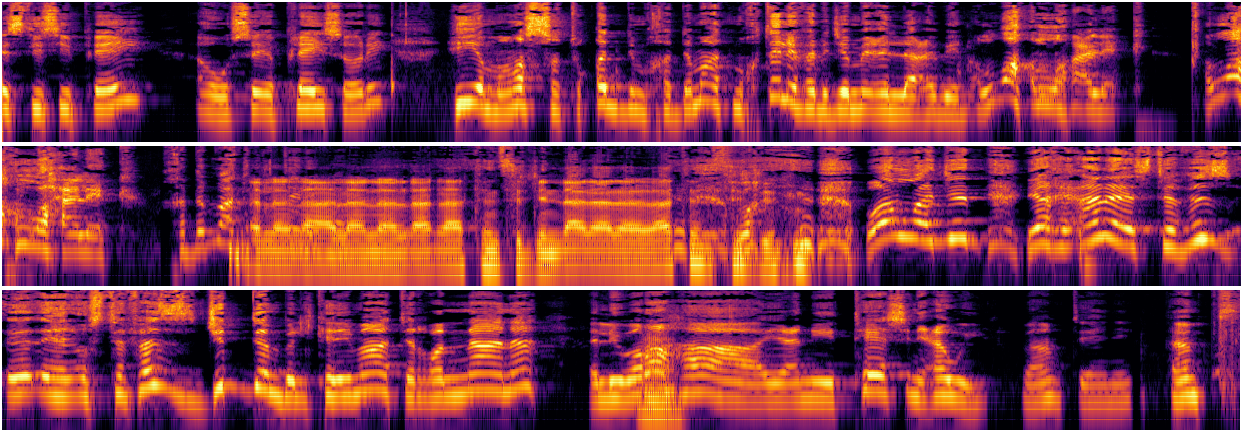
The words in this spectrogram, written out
STC Pay أو Play sorry هي منصة تقدم خدمات مختلفة لجميع اللاعبين. الله الله عليك. الله الله عليك. خدمات لا لا لا لا لا لا تنسجن. لا لا لا لا تنسجن. والله جد. يا أخي أنا أستفز يعني أستفز جدا بالكلمات الرنانة اللي وراها يعني تيسني عوي. فهمت؟ يعني فهمت؟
